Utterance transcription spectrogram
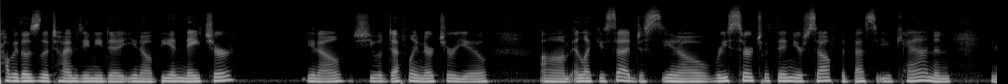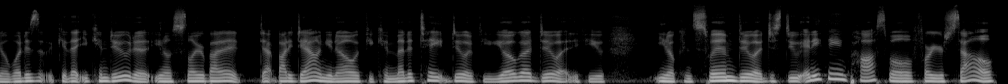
probably those are the times you need to you know be in nature you know she will definitely nurture you um, and like you said just you know research within yourself the best that you can and you know what is it that you can do to you know slow your body body down you know? If you can meditate do it. If you yoga do it. If you you know can swim do it. Just do anything possible for yourself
